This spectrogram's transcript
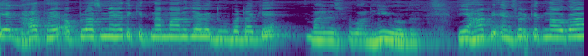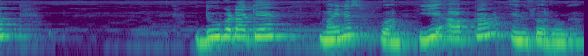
एक घात है। और प्लस में है तो कितना मान हो जाएगा? दो बटा के माइनस वन ही होगा। यहाँ पे आंसर कितना होगा? दो बटा के माइनस वन ये आपका आंसर होगा।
